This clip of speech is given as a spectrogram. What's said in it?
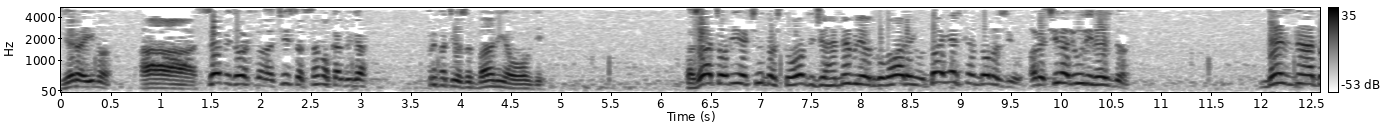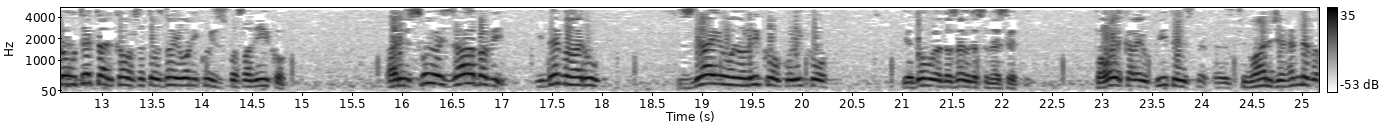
vjera ima. A sve bi došlo na čisto samo kad bi ga prihvatio za banija ovdje. Pa zato nije čudno što ovdje džahennemlije odgovaraju da jesam dolazio, a većina ljudi ne zna. Ne zna do u detalj kao što to znaju oni koji su s poslanikom. Ali u svojoj zabavi i nemaru znaju onoliko koliko je dovoljno da znaju da su nesretni. Pa ovdje kada je upitaju čuvari džehennema,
